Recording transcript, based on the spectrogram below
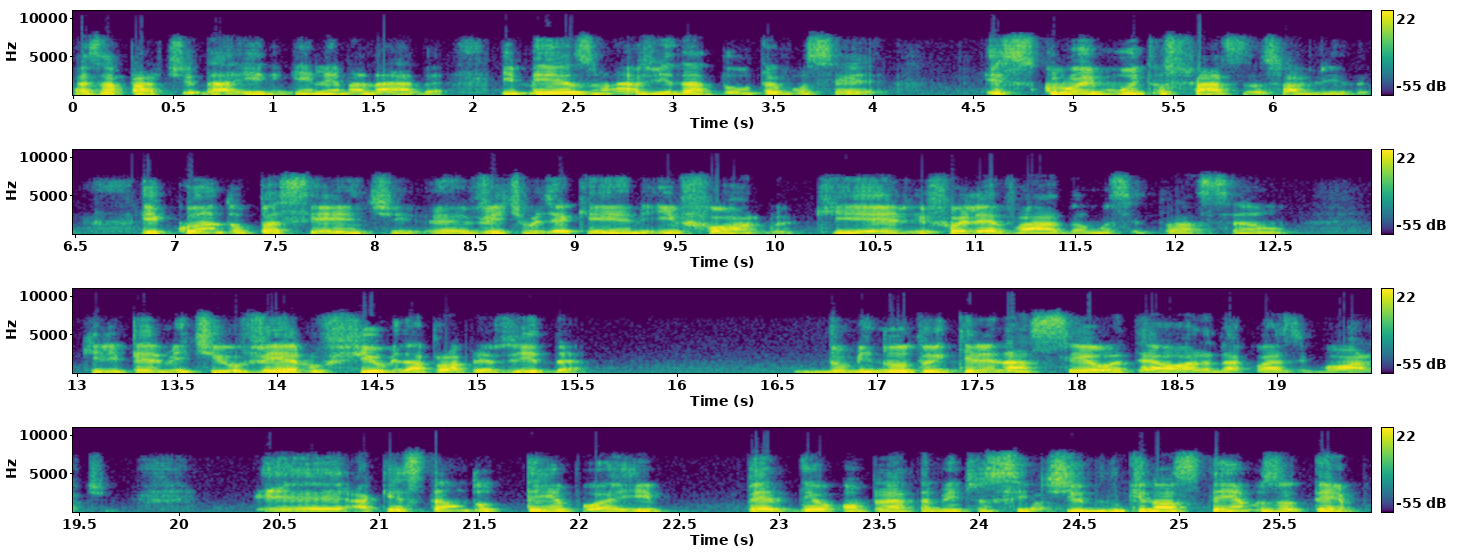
Mas a partir daí, ninguém lembra nada. E mesmo na vida adulta, você exclui muitos fatos da sua vida. E quando o paciente é, vítima de EQM informa que ele foi levado a uma situação que lhe permitiu ver o filme da própria vida, do minuto em que ele nasceu até a hora da quase morte, é, a questão do tempo aí perdeu completamente o sentido do que nós temos o tempo.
